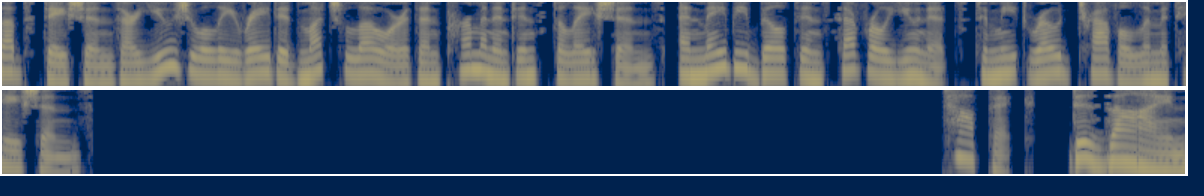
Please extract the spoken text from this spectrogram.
substations are usually rated much lower than permanent installations, and may be built in several units to meet road travel limitations. Topic. Design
